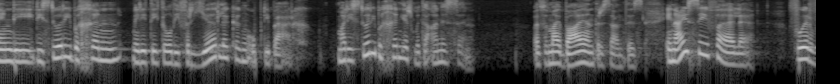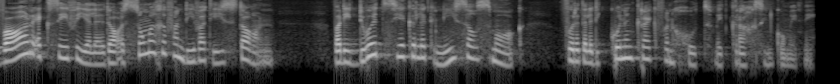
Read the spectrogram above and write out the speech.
En die die storie begin met die titel die verheerliking op die berg. Maar die storie begin eers met 'n ander sin wat vir my baie interessant is. En hy sê vir hulle: "Voorwaar ek sê vir julle, daar is sommige van die wat hier staan wat die dood sekerlik nie sal smaak voordat hulle die koninkryk van God met krag sien kom het nie.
